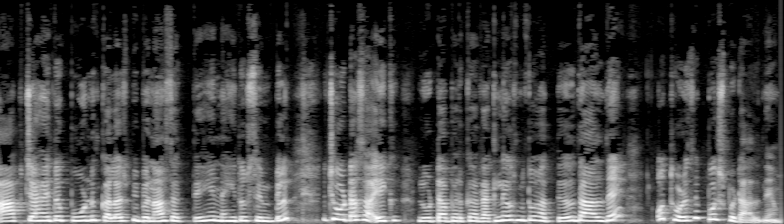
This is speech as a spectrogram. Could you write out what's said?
आप चाहे तो पूर्ण कलश भी बना सकते हैं, नहीं तो सिंपल छोटा सा एक लोटा भरकर रख लें, उसमें थोड़ा तिल डाल दें और थोड़े से पुष्प डाल दें।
